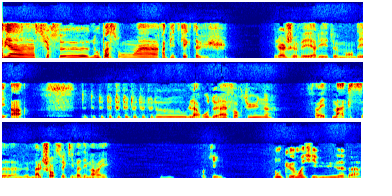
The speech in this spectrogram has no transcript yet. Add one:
Eh bien, sur ce, nous passons à un rapide quai que t'as vu. Et là, je vais aller demander à la roue de l'infortune. Ça va être Max, le malchanceux qui va démarrer. Ok. Donc euh, moi j'ai vu, euh, bah,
